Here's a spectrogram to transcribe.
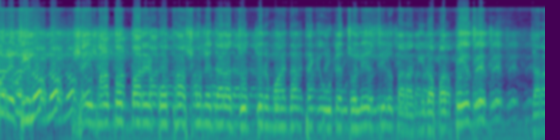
করেছিল সেই মাতব্বারের কথা শুনে যারা যুদ্ধের ময়দান থেকে উঠে চলে এসেছিল তারা নিরাপদ পেয়েছে। যারা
